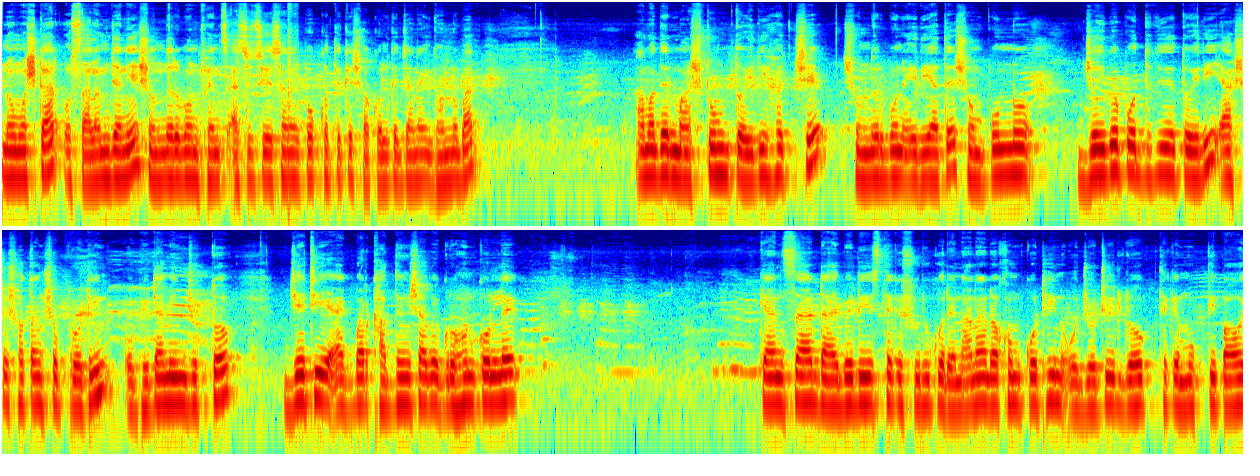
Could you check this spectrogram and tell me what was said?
নমস্কার ও সালাম জানিয়ে সুন্দরবন ফ্রেন্ডস অ্যাসোসিয়েশনের পক্ষ থেকে সকলকে জানাই ধন্যবাদ। আমাদের মাশরুম তৈরি হচ্ছে। সুন্দরবন এরিয়াতে সম্পূর্ণ জৈব পদ্ধতিতে তৈরি একশো শতাংশ প্রোটিন ও ভিটামিনযুক্ত যেটি একবার খাদ্য হিসাবে গ্রহণ করলে ক্যান্সার, ডায়াবেটিস থেকে শুরু করে নানা রকম কঠিন ও জটিল রোগ থেকে মুক্তি পাওয়া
